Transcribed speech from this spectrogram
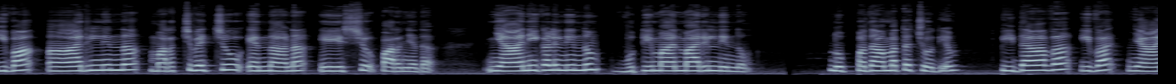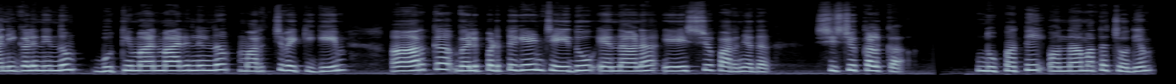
ഇവ ആരിൽ നിന്ന് മറച്ചുവെച്ചു എന്നാണ് യേശു പറഞ്ഞത്. ജ്ഞാനികളിൽ നിന്നും ബുദ്ധിമാന്മാരിൽ നിന്നും. മുപ്പതാമത്തെ ചോദ്യം പിതാവ് ഇവ ജ്ഞാനികളിൽ നിന്നും ബുദ്ധിമാന്മാരിൽ നിന്നും മറച്ചുവെക്കുകയും ആർക്ക് വെളിപ്പെടുത്തുകയും ചെയ്തു എന്നാണ് യേശു പറഞ്ഞത്. ശിശുക്കൾക്ക്. മുപ്പത്തി ഒന്നാമത്തെ ചോദ്യം.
